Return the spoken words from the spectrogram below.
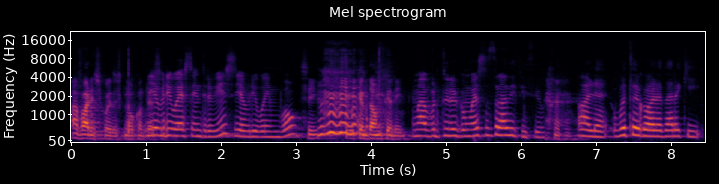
Há várias coisas que não acontecem. E abriu esta entrevista e abriu em bom. Sim, vou cantar um bocadinho. Uma abertura como esta será difícil. Olha, vou-te agora dar aqui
